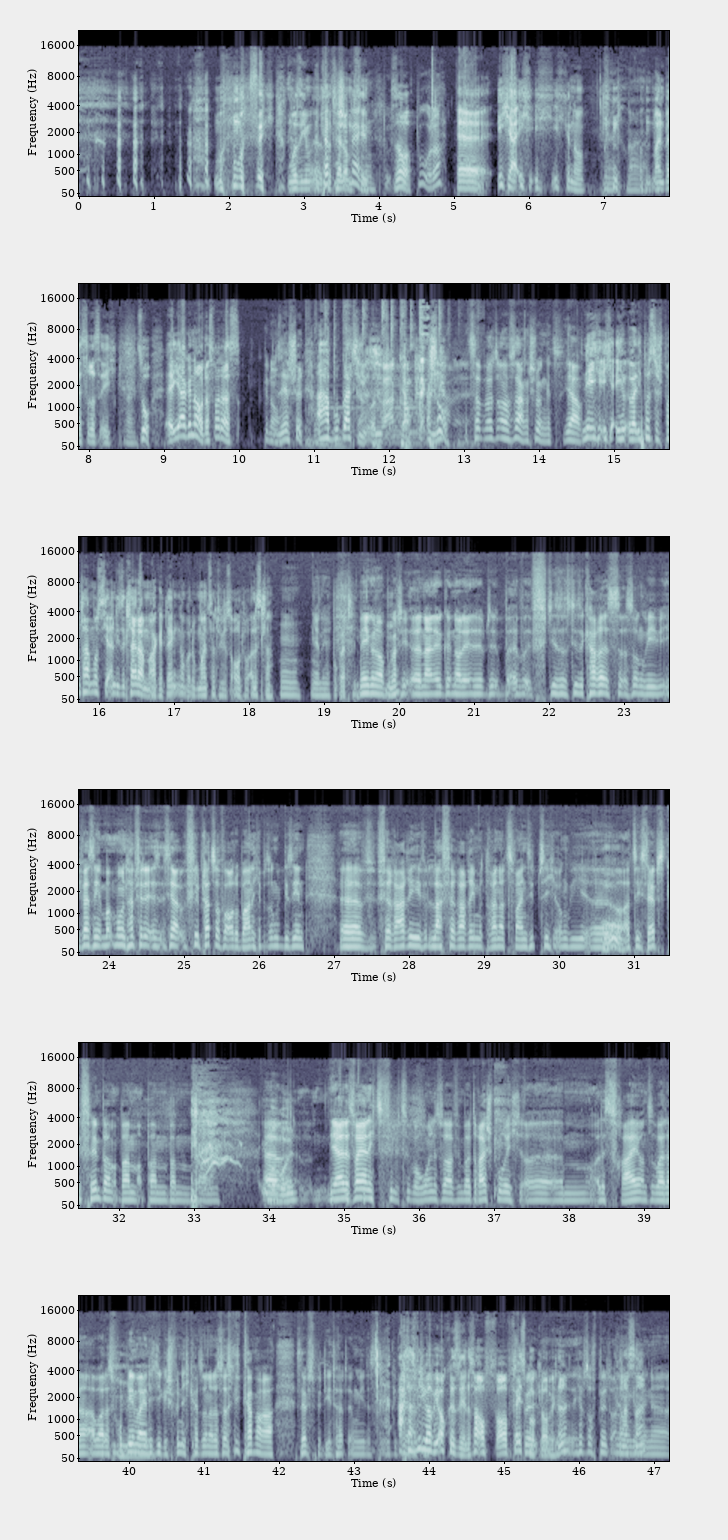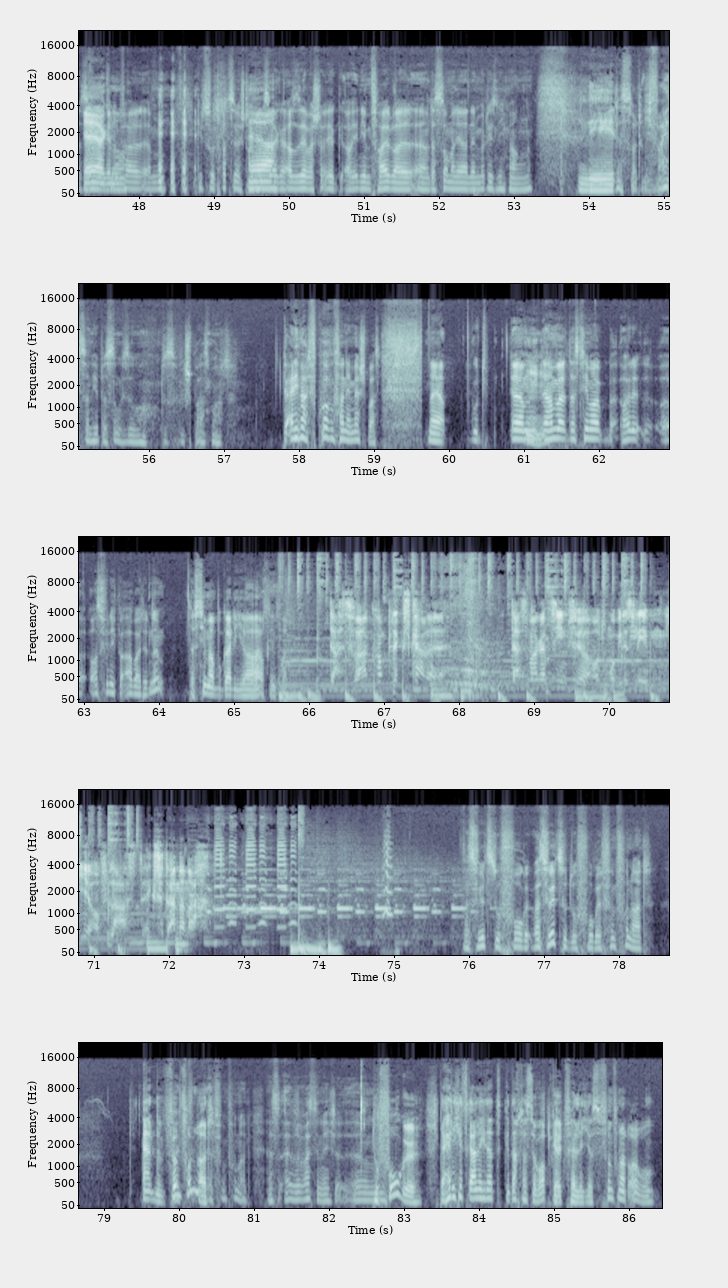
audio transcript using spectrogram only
muss ich, muss ich ins Hotel umziehen. Du, so, Du, oder? äh, ich ja, ich, ich, ich, genau. Nee, genau. Mein besseres Ich. Nein. So, äh, ja, genau, das war das. Genau. Sehr schön. Ah, Bugatti. Das und, war komplex. Ach so. Jetzt wolltest du noch sagen, Entschuldigung, jetzt, ja. Nee, ich, ich, ich, weil ich musste spontan musste ich an diese Kleidermarke denken, aber du meinst natürlich das Auto, alles klar. Hm, nee, nee. Bugatti. Nee, genau, Bugatti, äh, nein, genau, der, der, dieses, diese Karre ist, ist irgendwie, ich weiß nicht, momentan fährt, ist, ist ja viel Platz auf der Autobahn. Ich habe jetzt irgendwie gesehen, äh, Ferrari, La Ferrari mit 372 irgendwie, äh, Oh. hat sich selbst gefilmt beim, beim, beim, beim, beim Überholen. Äh, ja, das war ja nicht zu viel zu überholen. Das war auf jeden Fall dreispurig, äh, ähm, alles frei und so weiter. Aber das Problem Mhm. war ja nicht die Geschwindigkeit, sondern dass er die Kamera selbst bedient hat. Irgendwie. Das Ach, ja das Video habe ich auch gesehen. Das war auf, auf Facebook, glaube ich, ne? Ich habe es auf Bild online das gesehen, ja. Ja, ja, genau. Fall, ähm, gibt es wohl trotzdem eine Strafanzeige. Also sehr wahrscheinlich, in jedem Fall, weil äh, das soll man ja dann möglichst nicht machen. Ne? Nee, das sollte man. Ich weiß auch nicht, ob das irgendwie so, ob das so viel Spaß macht. Eigentlich macht Kurvenfahren ja mehr Spaß. Naja, gut. Ähm, Mhm. Da haben wir das Thema heute äh, ausführlich bearbeitet, ne? Das Thema Bugatti, ja, auf jeden Fall. Das war Komplexkarre. Das Magazin für automobiles Leben hier auf Last Exit Andernach. Was willst du, Vogel? Was willst du, du Vogel? 500. Äh, Ja, 500. 500. Das, also, weiß ich nicht. Ähm, Du Vogel. Da hätte ich jetzt gar nicht gedacht, dass da überhaupt Geld fällig ist. 500 Euro.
